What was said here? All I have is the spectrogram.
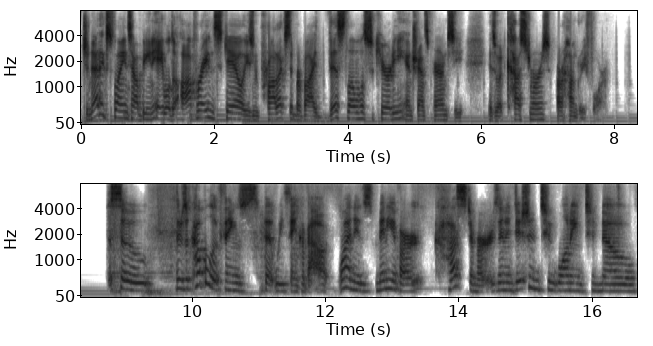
Jeanette explains how being able to operate and scale using products that provide this level of security and transparency is what customers are hungry for. So there's a couple of things that we think about. One is many of our customers, in addition to wanting to know,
